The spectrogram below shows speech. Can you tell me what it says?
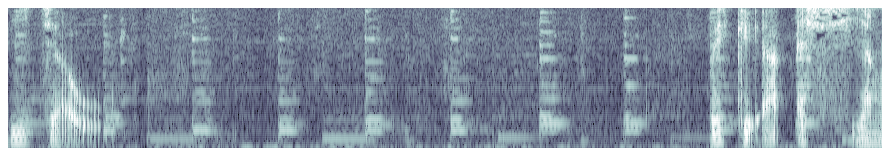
hijau PGAS yang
